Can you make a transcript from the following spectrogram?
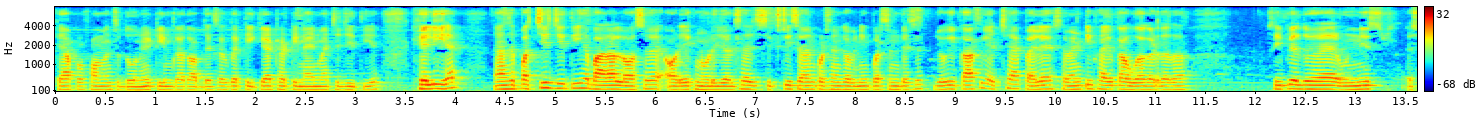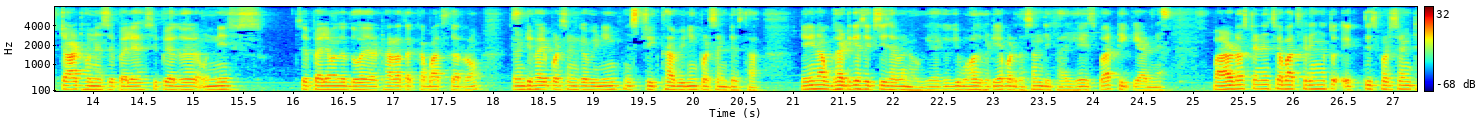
क्या परफॉर्मेंस है दोनों ही टीम का तो आप देख सकते हैं टीके थर्टी नाइन मैच जीती है, खेली है। यहाँ से 25 जीती है 12 लॉस है और एक नो रिज़ल्ट है 67 परसेंट का विनिंग परसेंटेज है, जो कि काफ़ी अच्छा है। पहले 75 का हुआ करता था। सीपीएल 2019 स्टार्ट होने से पहले सीपीएल 2019 से पहले मतलब 2018 तक का बात कर रहा हूँ 75 परसेंट का विनिंग स्ट्रिक था विनिंग परसेंटेज था। लेकिन अब घट के 67 हो गया, क्योंकि बहुत घटिया प्रदर्शन दिखाई है इस बार टी ने। बारोडा स्टैंडर्ड्स का बात करेंगे तो 31 परसेंट,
